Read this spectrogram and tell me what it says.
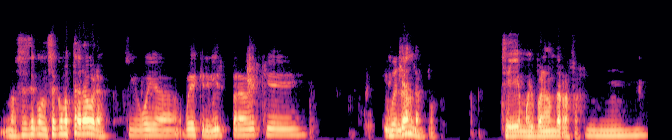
No sé, no sé cómo estar ahora, así que voy a, voy a escribir para ver qué, Y qué bueno, andan. po. Sí, muy buena onda, Rafa. Mm.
